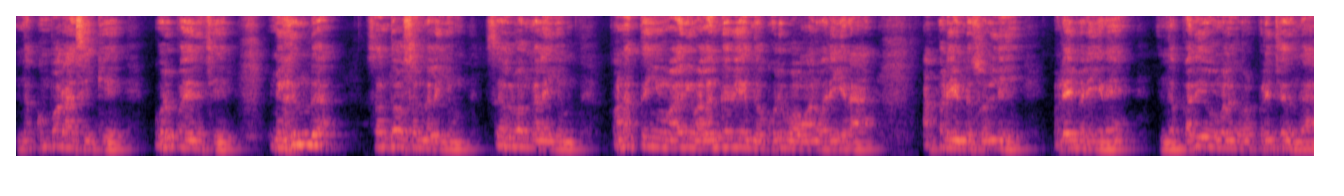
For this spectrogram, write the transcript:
இந்த கும்பராசிக்கு குரு பயிற்சி மிகுந்த சந்தோஷங்களையும் செல்வங்களையும் பணத்தையும் வாரி வழங்கவே இந்த குரு பகவான் வருகிறார். அப்படி என்று சொல்லி விடைபெறுகிறேன். இந்த பதிவு உங்களுக்கு பிடிச்சிருந்தா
